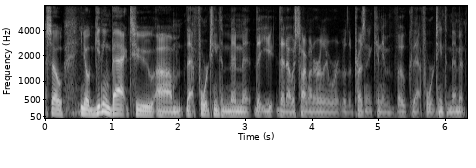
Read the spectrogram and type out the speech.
So, you know, getting back to um, that Fourteenth Amendment that you that I was talking about earlier, where, where, the president can invoke that Fourteenth Amendment.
